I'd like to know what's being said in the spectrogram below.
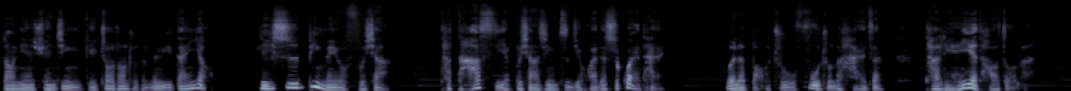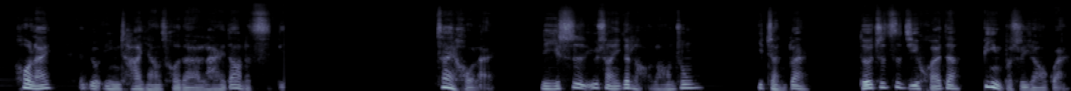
当年玄静给赵庄主的那粒丹药，李氏并没有服下，他打死也不相信自己怀的是怪胎。为了保住腹中的孩子，他连夜逃走了。”后来又阴差阳错的来到了此地。再后来，李氏遇上一个老郎中，一诊断，得知自己怀的并不是妖怪，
